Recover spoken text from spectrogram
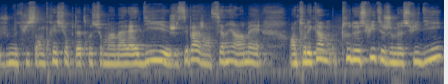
je me suis centrée peut-être sur ma maladie. Je ne sais pas, j'en sais rien. Hein, mais en tous les cas, tout de suite, je me suis dit,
